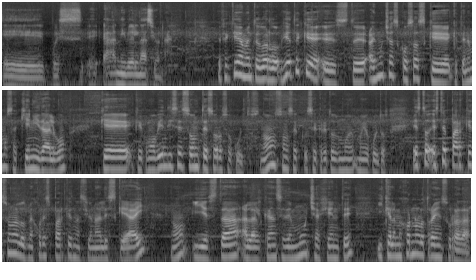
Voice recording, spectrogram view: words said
eh, pues eh, a nivel nacional efectivamente Eduardo fíjate que este hay muchas cosas que, tenemos aquí en Hidalgo que, como bien dices son tesoros ocultos, ¿no? Son secretos muy, muy ocultos. Esto, este parque es uno de los mejores parques nacionales que hay y está al alcance de mucha gente y que a lo mejor no lo trae en su radar.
